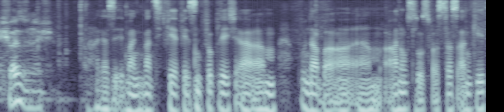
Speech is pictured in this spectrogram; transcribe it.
Ich weiß es nicht. Ah, das, man, man sieht, wir, wir sind wirklich ähm, wunderbar ähm, ahnungslos, was das angeht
